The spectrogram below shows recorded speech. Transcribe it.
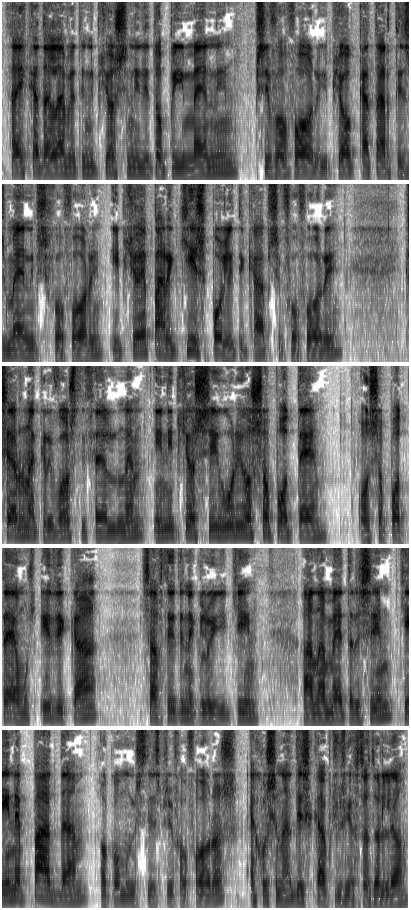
θα έχει καταλάβει ότι είναι οι πιο συνειδητοποιημένοι ψηφοφόροι, οι πιο καταρτισμένοι ψηφοφόροι, οι πιο επαρκείς πολιτικά ψηφοφόροι. Ξέρουν ακριβώς τι θέλουν. Είναι οι πιο σίγουροι όσο ποτέ, όσο ποτέ όμως, ειδικά σε αυτή την εκλογική αναμέτρηση και είναι πάντα ο κομμουνιστής ψηφοφόρος, έχω συναντήσει κάποιους γι' αυτό το λέω,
